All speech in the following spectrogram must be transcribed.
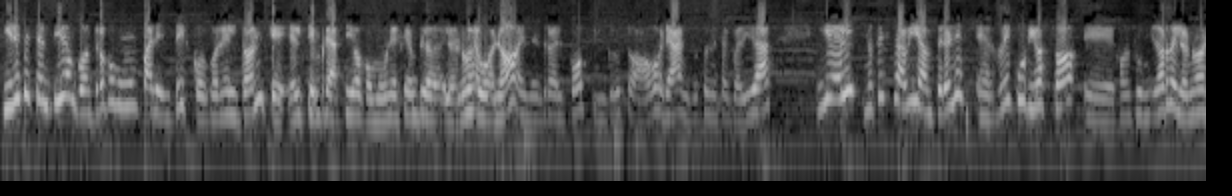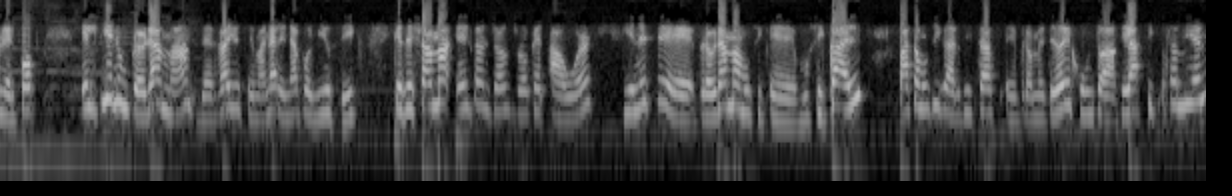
Y en ese sentido encontró como un parentesco con Elton, que él siempre ha sido como un ejemplo de lo nuevo, ¿no? En Dentro del pop, incluso ahora, incluso en esta actualidad. Y él, no sé si sabían, pero él es, eh, re curioso, eh, consumidor de lo nuevo en el pop. Él tiene un programa de radio semanal en Apple Music que se llama Elton John's Rocket Hour y en ese programa music- eh, musical pasa música de artistas eh, prometedores junto a clásicos también,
